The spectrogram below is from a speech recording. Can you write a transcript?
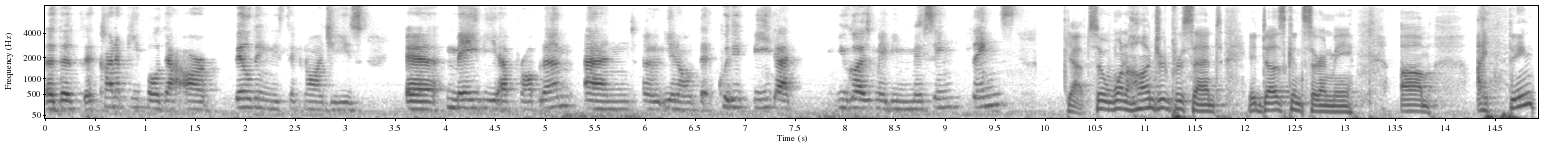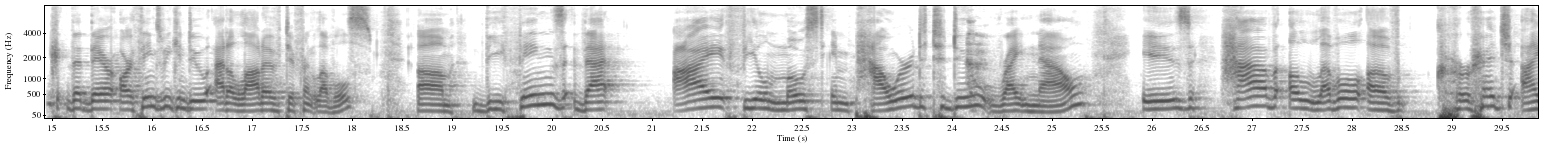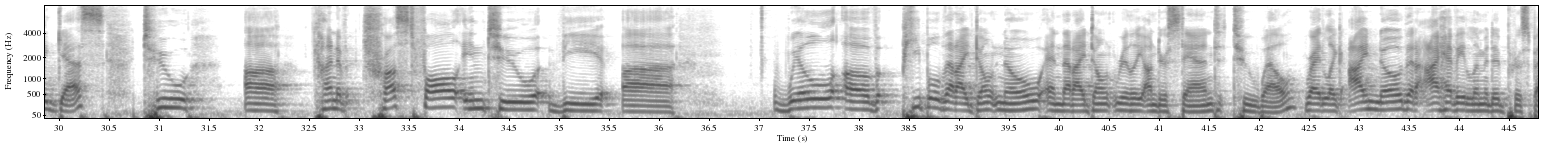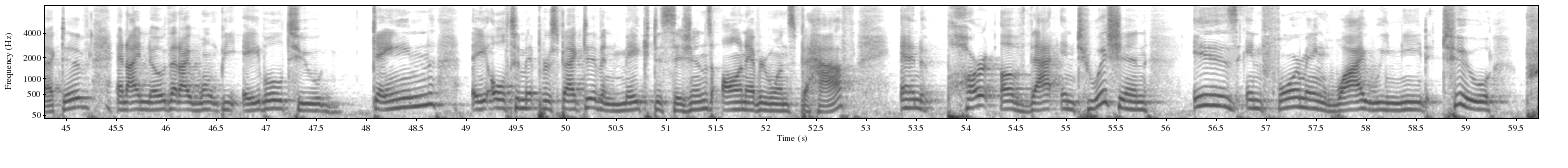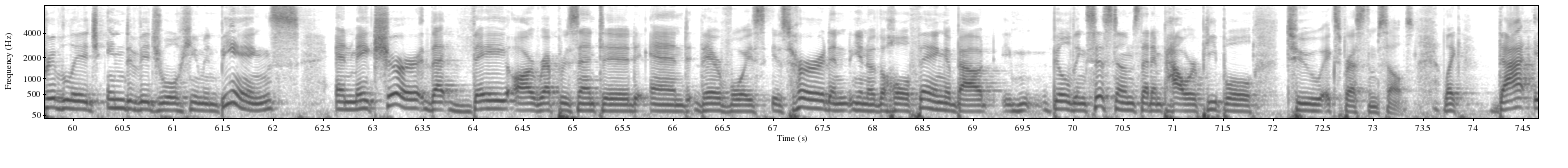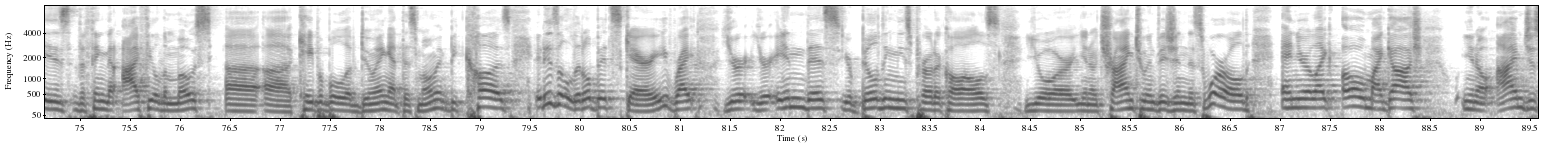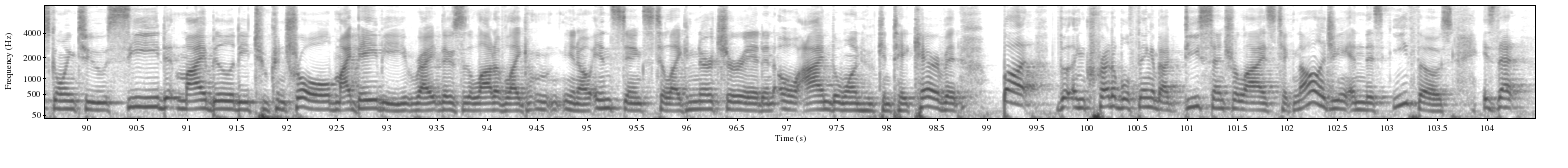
uh, the, the kind of people that are building these technologies uh, may be a problem? And, uh, you know, that could it be that you guys may be missing things? Yeah, so 100% it does concern me. Um, I think that there are things we can do at a lot of different levels. Um, the things that I feel most empowered to do right now is have a level of courage, I guess, to uh, kind of trust fall into the uh, will of people that I don't know and that I don't really understand too well, right? Like, I know that I have a limited perspective and I know that I won't be able to gain a ultimate perspective and make decisions on everyone's behalf. And part of that intuition is informing why we need to privilege individual human beings and make sure that they are represented and their voice is heard and you know the whole thing about building systems that empower people to express themselves like that is the thing that I feel the most uh, uh, capable of doing at this moment because it is a little bit scary, right? You're you're in this, you're building these protocols, you're you know trying to envision this world, and you're like, oh my gosh, you know, I'm just going to cede my ability to control my baby, right? There's a lot of like, you know, instincts to like nurture it and, oh, I'm the one who can take care of it. But the incredible thing about decentralized technology and this ethos is that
